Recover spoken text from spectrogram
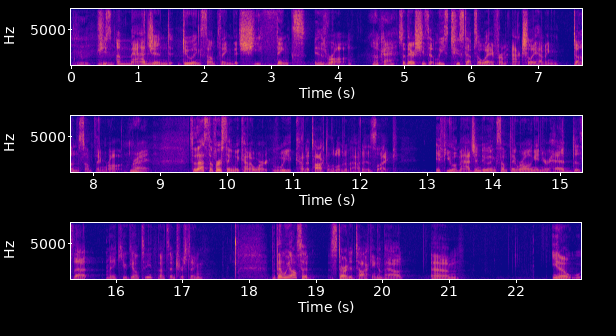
Mhm, She's mhm. imagined doing something that she thinks is wrong. okay. So there she's at least two steps away from actually having done something wrong. Right. So that's the first thing we kind of work we kind of talked a little bit about is like if you imagine doing something wrong in your head, does that make you guilty? That's interesting. But then we also started talking about, um, you know,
